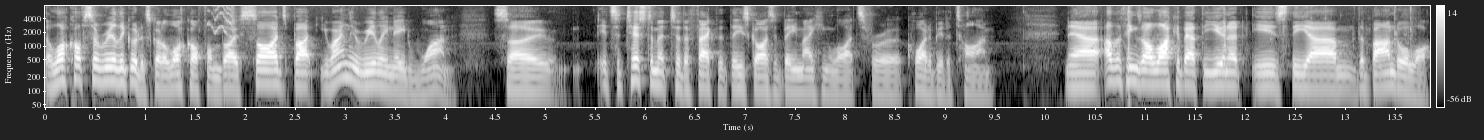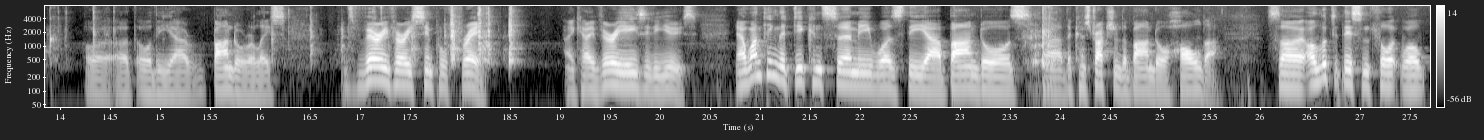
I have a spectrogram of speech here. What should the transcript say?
The lock-offs are really good. It's got a lock-off on both sides, but you only really need one. So it's a testament to the fact that these guys have been making lights for a, quite a bit of time. Now, other things I like about the unit is the, um, the barn door lock or, or, or the uh, barn door release. It's very, very simple thread, okay, very easy to use. Now, one thing that did concern me was the uh, barn doors, uh, the construction of the barn door holder. So I looked at this and thought, well,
